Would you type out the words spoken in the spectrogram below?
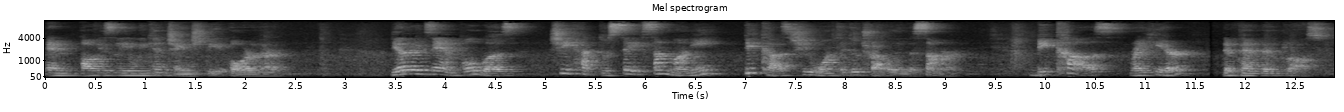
And obviously, we can change the order. The other example was she had to save some money because she wanted to travel in the summer. Because, right here, dependent clause.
